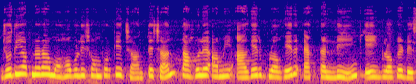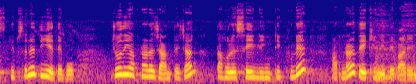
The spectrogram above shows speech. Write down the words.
যদি আপনারা মহাবলী সম্পর্কে জানতে চান, তাহলে আমি আগের ব্লগের একটা লিঙ্ক এই ব্লগের ডেসক্রিপশানে দিয়ে দেব। যদি আপনারা জানতে চান, তাহলে সেই লিঙ্কটি খুলে আপনারা দেখে নিতে পারেন।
